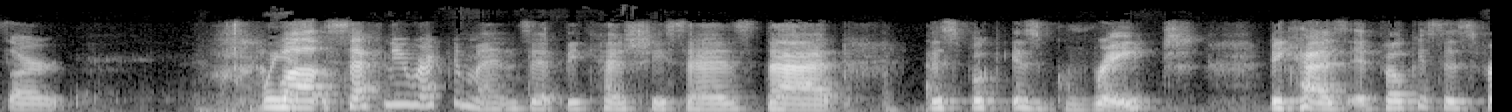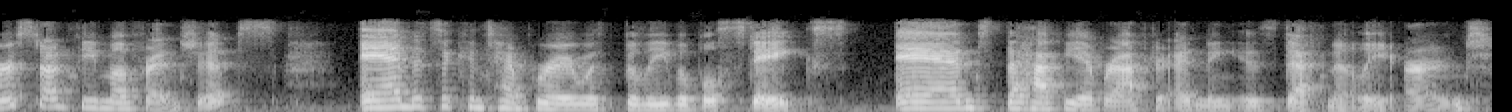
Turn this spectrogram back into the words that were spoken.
So. We- well stephanie recommends it because she says that this book is great because it focuses first on female friendships and it's a contemporary with believable stakes and the happy ever after ending is definitely earned.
